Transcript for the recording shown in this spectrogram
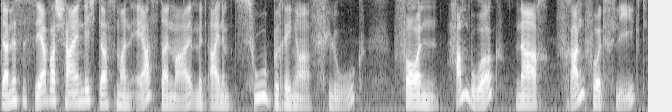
dann ist es sehr wahrscheinlich, dass man erst einmal mit einem Zubringerflug von Hamburg nach Frankfurt fliegt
